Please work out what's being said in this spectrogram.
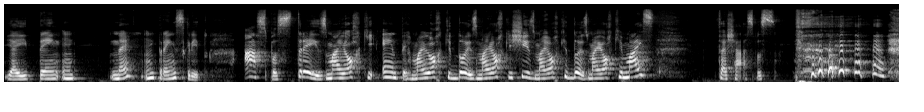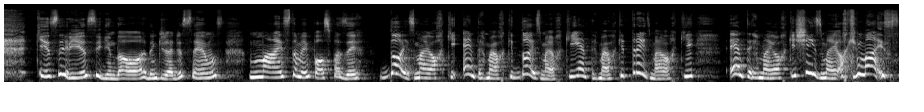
E aí tem um, né, um trem escrito. Aspas, 3 maior que enter, maior que 2, maior que x, maior que 2, maior que mais. Fecha aspas. que seria seguindo a ordem que já dissemos, mas também posso fazer 2 maior que enter maior que 2, maior que enter maior que 3, maior que enter maior que x, maior que mais.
